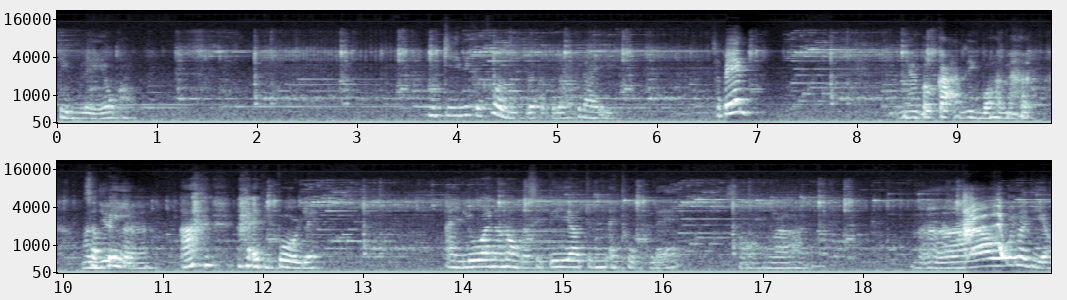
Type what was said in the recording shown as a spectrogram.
เต็มแล้วอาเมื่อกี้นี่ก็เครื่องหลุดเลยแต่ไปแล้วก็ได้อีกสปินยังต้องการอีกบอลนะมันเยอะเลยนะอะไอปีโป้อีกเลย ไอรวยน้องๆกับซิตี้เอาจนไอถูกแล้วสองล้านนะเอาไม่ค่อยเดียว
